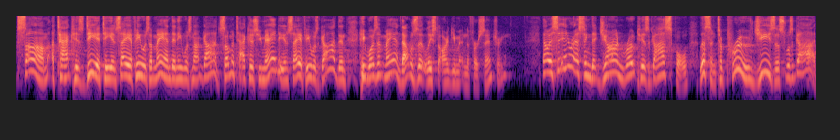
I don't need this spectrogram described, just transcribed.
Some attack his deity and say if he was a man, then he was not God. Some attack his humanity and say if he was God, then he wasn't man. That was at least the argument in the first century. Now, it's interesting that John wrote his gospel, listen, to prove Jesus was God.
